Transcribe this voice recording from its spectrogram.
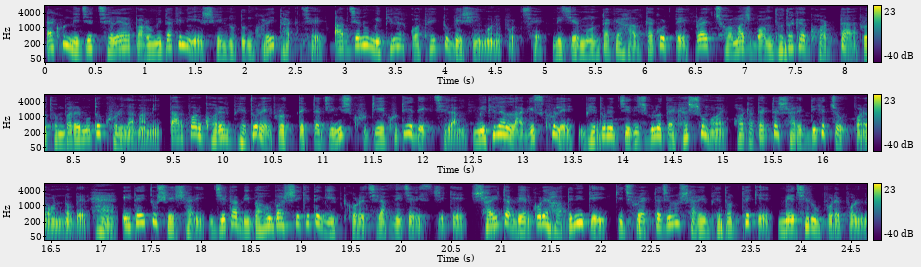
এখন নিজের ছেলে আর পারমিতাকে নিয়ে সেই নতুন ঘরেই থাকছে। আর যেন মিথিলার কথা একটু বেশি মনে পড়ছে। নিজের মনটাকে হালকা করতে প্রায় ছ মাস বন্ধ থাকা ঘরটা প্রথমবারের মতো খুললাম আমি। তারপর ঘরের ভেতরে প্রত্যেকটা জিনিস খুঁটিয়ে খুঁটিয়ে দেখছিলাম। মিথিলার লাগেজ খুলে ভেতরের জিনিসগুলো দেখার সময় হঠাৎ একটা শাড়ির দিকে চোখ পড়ে অর্ণবের হ্যাঁ এটাই তো সেই শাড়ি, যেটা বিবাহ বার্ষিকীতে গিফট করেছিলাম নিজের স্ত্রীকে। শাড়িটা বের করে হাতে নিতেই কিছু একটা যেন শাড়ির ভেতর থেকে মেঝের উপরে পড়ল।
